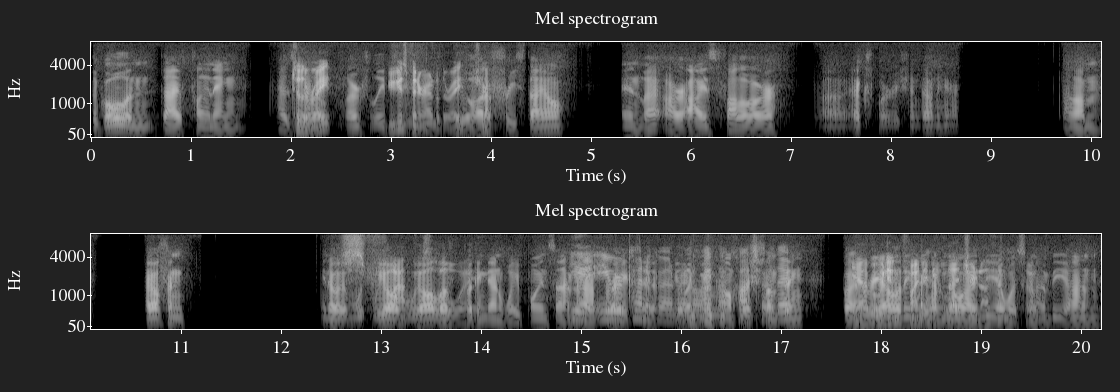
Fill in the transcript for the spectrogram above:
the goal in dive planning has To the right? largely You can spin around to the right, do a lot sure. of freestyle and let our eyes follow our exploration down here. Um, I often, you know, Just we all we all love way. putting down waypoints on a Yeah, map, you were right, kinda to going feel right like we along the accomplished contour there. something. But Yeah, in but we didn't reality, find we any have no or idea nothing, what's so- going to be on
